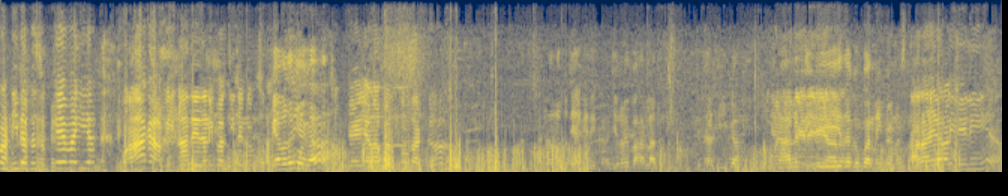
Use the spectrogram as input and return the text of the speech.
ਪਾਣੀ ਦਾ ਫਿਰ ਸੁੱਕੇ ਪਈ ਆ। ਵਾਹ ਕਰ ਵੀ ਹਾਂ ਦੇ ਦੇਣੀ ਪਰਚੀ ਤੈਨੂੰ। ਸੁੱਕਿਆ ਪਤਾ ਨਹੀਂ ਹੈਗਾ। ਸੁੱਕੇ ਜਾਣਾ ਪਰਸੋਂ ਤੱਕ। ਉਹਨਾਂ ਨੂੰ ਬਤਿਆ ਕੇ ਦੇਖਣਾ ਜੇ ਉਹਨਾਂ ਨੇ ਬਾਹਰ ਲੱਗ ਦਿੱਤੀ। ਦਿੱਤਾ ਠੀਕ ਆ। ਜੇ ਨਾ ਲੱਗੀ ਇਹ ਤਾਂ ਕੋਈ ਕਰਨਾ ਹੀ ਪੈਣਾ। 17000 ਵਾਲੀ ਲੈ ਲਈ ਆ।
